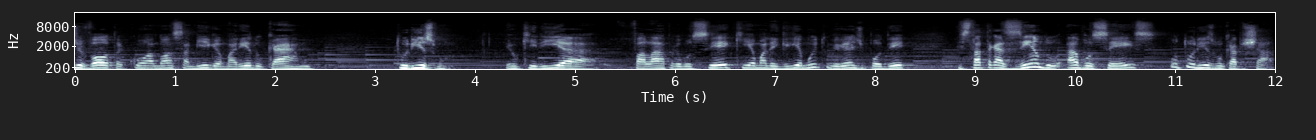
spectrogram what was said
Estamos de volta com a nossa amiga Maria do Carmo Turismo. Eu queria falar para você que é uma alegria muito grande poder estar trazendo a vocês o turismo capixaba.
